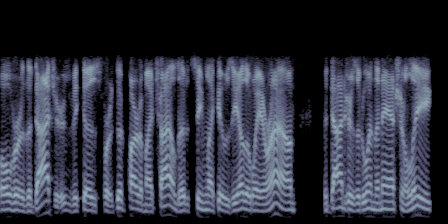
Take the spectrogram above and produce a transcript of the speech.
over the Dodgers, because for a good part of my childhood it seemed like it was the other way around. The Dodgers would win the National League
